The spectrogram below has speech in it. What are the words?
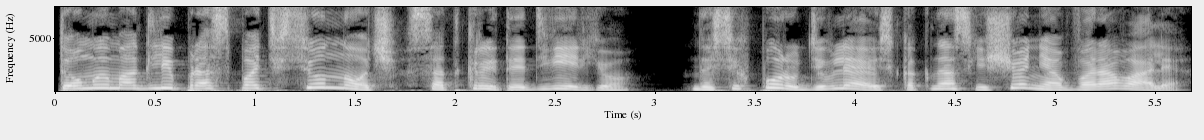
то мы могли проспать всю ночь с открытой дверью. До сих пор удивляюсь, как нас еще не обворовали.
